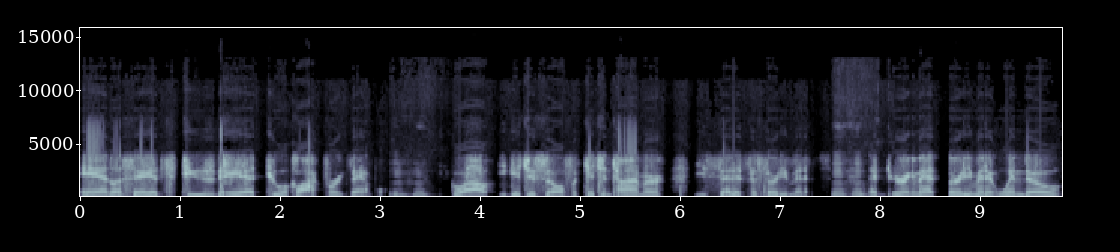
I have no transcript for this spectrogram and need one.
and let's say it's Tuesday at two o'clock, for example. Mm-hmm. Go out, you get yourself a kitchen timer, you set it for 30 minutes. Mm-hmm. Now, during that 30 minute window,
